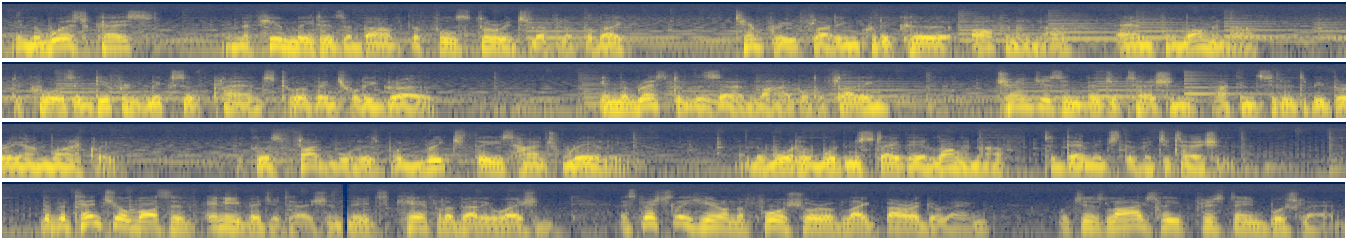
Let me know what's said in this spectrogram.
In the worst case, in the few metres above the full storage level of the lake, temporary flooding could occur often enough and for long enough to cause a different mix of plants to eventually grow. In the rest of the zone liable to flooding, changes in vegetation are considered to be very unlikely because floodwaters would reach these heights rarely and the water wouldn't stay there long enough to damage the vegetation. The potential loss of any vegetation needs careful evaluation, especially here on the foreshore of Lake Burragorang, which is largely pristine bushland.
